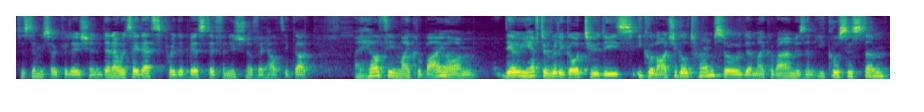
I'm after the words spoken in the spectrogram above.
systemic circulation, then I would say that's for the best definition of a healthy gut. A healthy microbiome, there you have to really go to these ecological terms. So the microbiome is an ecosystem.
